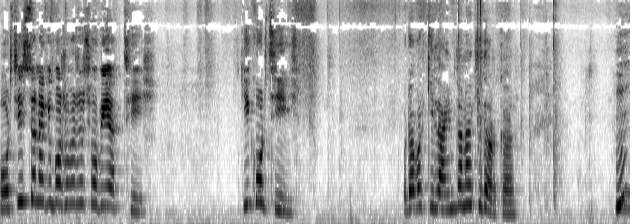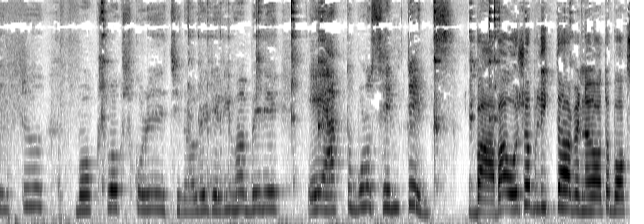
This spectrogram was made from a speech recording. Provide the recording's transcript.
পড়ছিস তো নাকি? বসে বসে ছবি আঁকছিস। কি করছিস? ওটা আবার কি লাইন টানা কি দরকার? একটু বক্স বক্স করে দিচ্ছি নাহলে ডেলি ভাববে যে এ এত বড় সেন্টেন্স বাবা, ওসব লিখতে হবে না, অত বক্স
